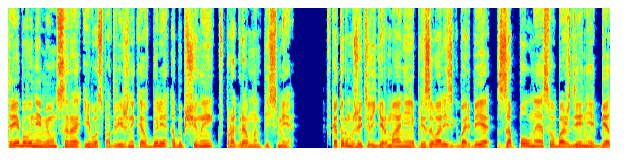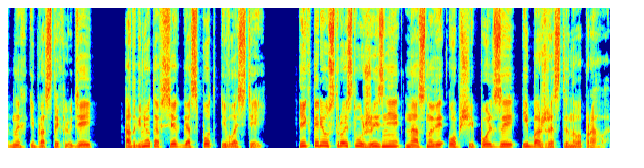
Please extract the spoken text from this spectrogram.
Требования Мюнцера и его сподвижников были обобщены в программном письме, в котором жители Германии призывались к борьбе за полное освобождение бедных и простых людей от гнета всех господ и властей и к переустройству жизни на основе общей пользы и божественного права.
